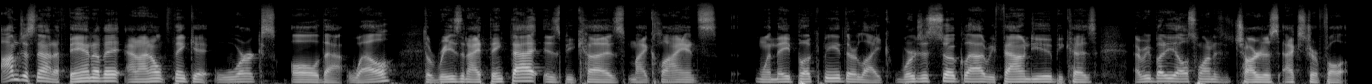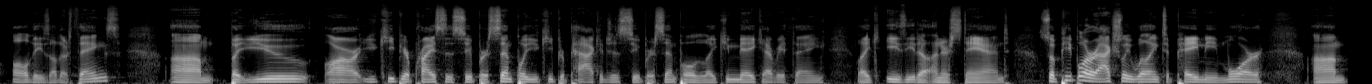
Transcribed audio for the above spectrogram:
I'm just not a fan of it. And I don't think it works all that well. The reason I think that is because my clients, when they book me, they're like, we're just so glad we found you because everybody else wanted to charge us extra for all these other things. Um, but you are you keep your prices super simple. You keep your packages super simple. Like you make everything like easy to understand. So people are actually willing to pay me more um,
